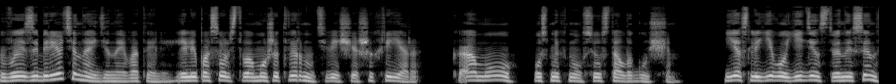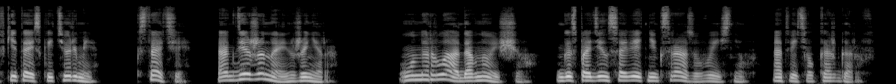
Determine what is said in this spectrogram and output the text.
Вы заберете найденные в отеле, или посольство может вернуть вещи Шахрияра? Кому? Усмехнулся устало Гущин. Если его единственный сын в китайской тюрьме. Кстати, а где жена инженера? Умерла давно еще. Господин советник сразу выяснил, ответил Кашгаров.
